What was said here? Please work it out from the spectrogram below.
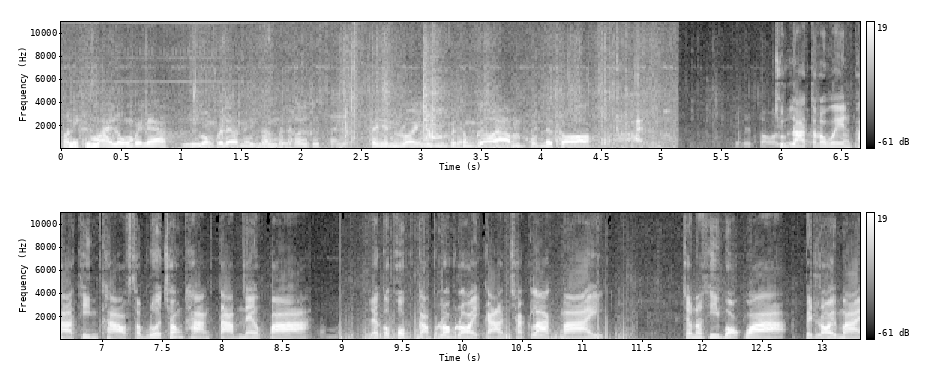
ตอนนี้คือไม้ลงไปแล้ว ลงไปแล้วหนึ่งครั้งแต่เห็นรอยอย่างนี้ไม่ต้องไปตามเห็นแต่ตอชุดลาดตระเวนพาทีมข่าวสำรวจช่องทางตามแนวป่า แล้วก็พบกับร่องรอยการชักลากไม้ เจ้าหน้าที่บอกว่าเป็นรอยใหม่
